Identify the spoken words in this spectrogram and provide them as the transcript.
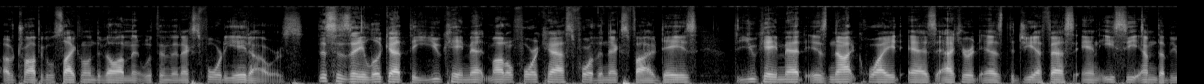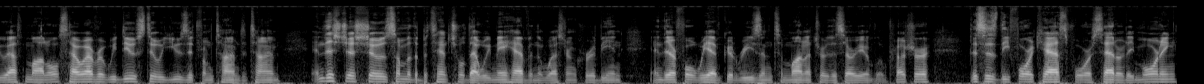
of tropical cyclone development within the next 48 hours. This is a look at the UK Met model forecast for the next five days. The UK Met is not quite as accurate as the GFS and ECMWF models, however, we do still use it from time to time, and this just shows some of the potential that we may have in the Western Caribbean, and therefore we have good reason to monitor this area of low pressure. This is the forecast for Saturday morning.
